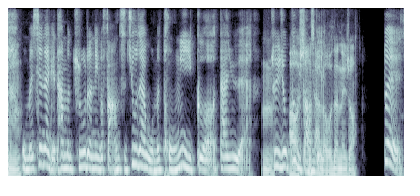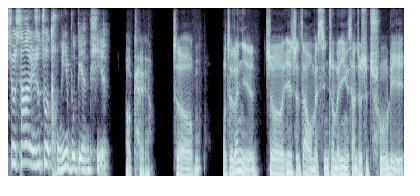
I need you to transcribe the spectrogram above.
嗯我们现在给他们租的那个房子就在我们同一个单元，嗯，所以就更哦上。下楼的那种。对，就相当于是坐同一部电梯。OK，这我觉得你就一直在我们心中的印象就是处理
